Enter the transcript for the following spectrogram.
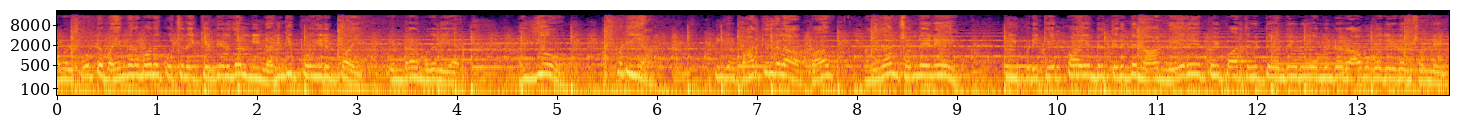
அவள் போட்ட பயங்கரமான கூச்சலை கேட்டிருந்தால் நீ நடுங்கி போயிருப்பாய் என்றார் முதலியார். ஐயோ அப்படியா? நீங்கள் பார்த்தீர்களா அப்பா? அதுதான் சொன்னேனே. நீ இப்படி கேட்பாய் என்று தெரிந்து நான் நேரே போய் பார்த்துவிட்டு வந்து விடுவோம் என்று ராமகோதரிடம் சொன்னேன்.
